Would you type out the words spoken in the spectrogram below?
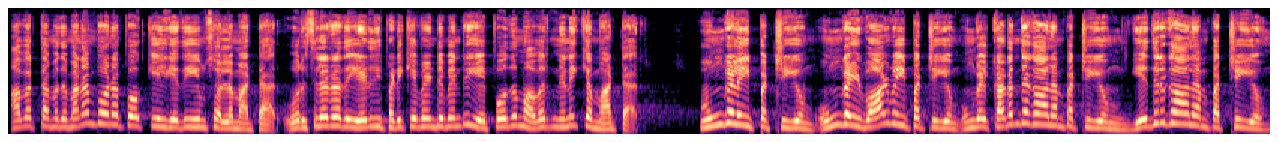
அவர் தமது மனம் போன போக்கில் எதையும் சொல்ல மாட்டார். ஒரு சிலர் அதை எழுதி படிக்க வேண்டும் என்று எப்போதும் அவர் நினைக்க மாட்டார். உங்களை பற்றியும் உங்கள் வாழ்வை பற்றியும் உங்கள் கடந்த காலம் பற்றியும் எதிர்காலம் பற்றியும்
